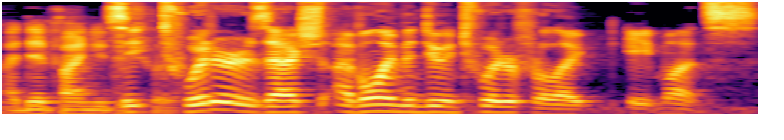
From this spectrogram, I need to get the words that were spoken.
I did find you. See, through Twitter. Twitter is actually, I've only been doing Twitter for like eight months.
